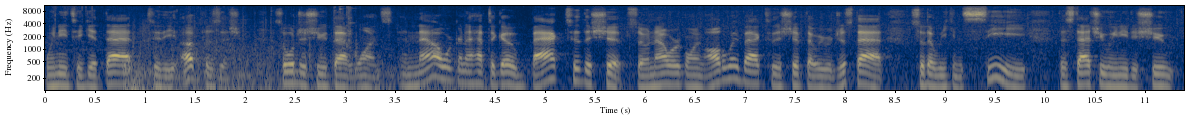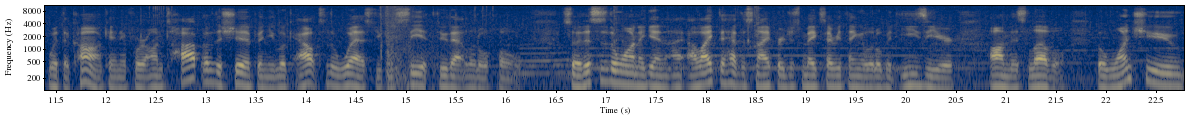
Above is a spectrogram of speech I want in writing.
we need to get that to the up position. So we'll just shoot that once. And now we're gonna have to go back to the ship. So now we're going all the way back to the ship that we were just at so that we can see the statue we need to shoot with the conch. And if we're on top of the ship and you look out to the west, you can see it through that little hole. So this is the one, again, I, I, like to have the sniper, just makes everything a little bit easier on this level. But once you,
